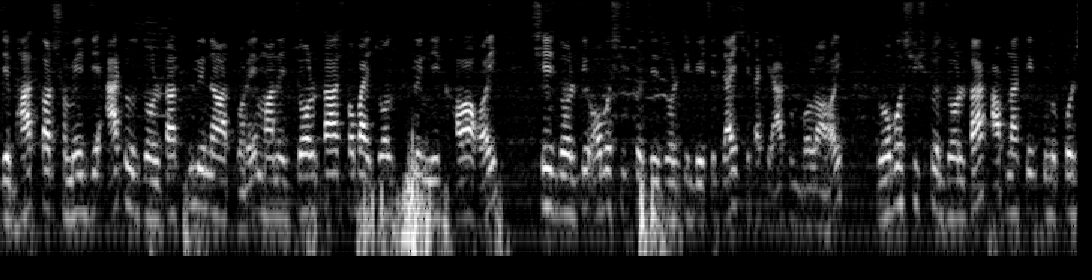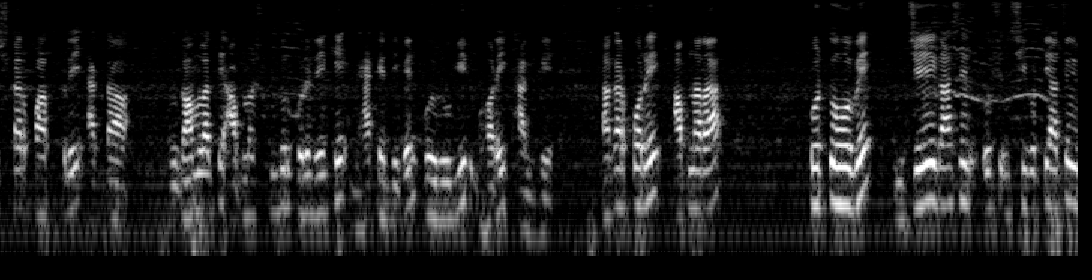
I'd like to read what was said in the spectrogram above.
যে ভাত খাওয়ার সময় যে আটো জলটা তুলে নেওয়ার পরে মানে জলটা সবাই জল তুলে নিয়ে খাওয়া হয়, সেই জলটি অবশিষ্ট যে জলটি বেঁচে যায় সেটাকে আটু বলা হয়। তো অবশিষ্ট জলটা আপনাকে কোনো পরিষ্কার পাত্রে একটা গামলাতে আপনার সুন্দর করে রেখে ঢেকে দিবেন, ওই রুগীর ঘরেই থাকবে। থাকার পরে আপনারা করতে হবে, যে গাছের শিকড়টি আছে, ওই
